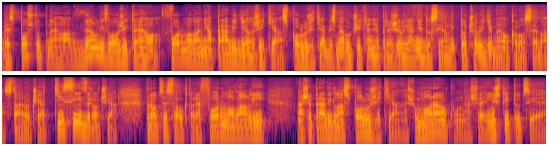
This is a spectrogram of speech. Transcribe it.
Bez postupného a veľmi zložitého formovania pravidel žitia a spolužitia by sme určite neprežili a nedosiahli to, čo vidíme okolo seba. Stáročia, tisíc ročia procesov, ktoré formovali naše pravidlá spolužitia, našu morálku, naše inštitúcie,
